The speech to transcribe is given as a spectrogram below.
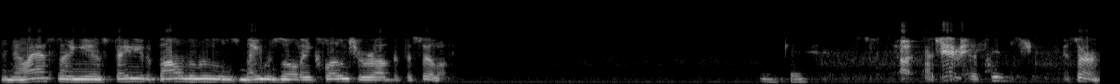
And the last thing is failure to follow the rules may result in closure of the facility. Okay. Uh, Jimmy. Yes, sir.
